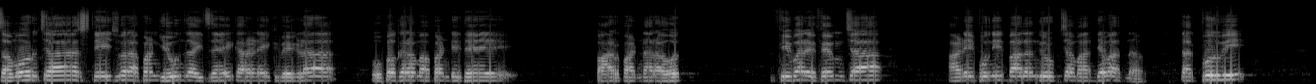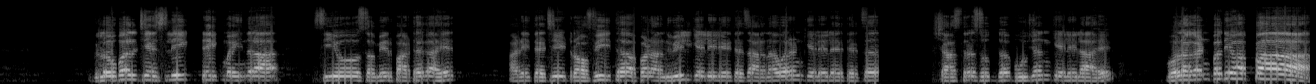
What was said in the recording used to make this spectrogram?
समोरच्या स्टेजवर आपण घेऊन जायचंय कारण एक वेगळा उपक्रम आपण तिथे पार पाडणार आहोत. फिवर एफ एमच्या आणि पुनीत बालन ग्रुपच्या माध्यमातून. तत्पूर्वी global chess league tech Mahindra CEO Sameer Pathak आहेत आणि त्याची ट्रॉफी इथं आपण अनवील केलेली आहे त्याचं अनावरण केलेलं आहे त्याचं शास्त्र सुद्धा पूजन केलेलं आहे. बोला गणपती बाप्पा!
